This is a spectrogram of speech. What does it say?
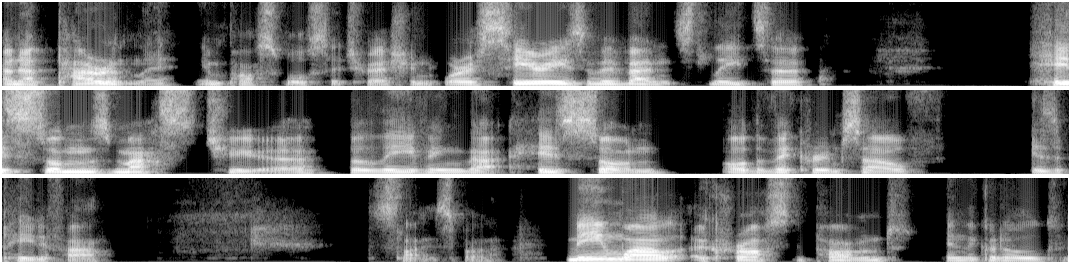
an apparently impossible situation where a series of events lead to his son's mass tutor believing that his son or the vicar himself is a paedophile. Slight spoiler. Meanwhile, across the pond in the good old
